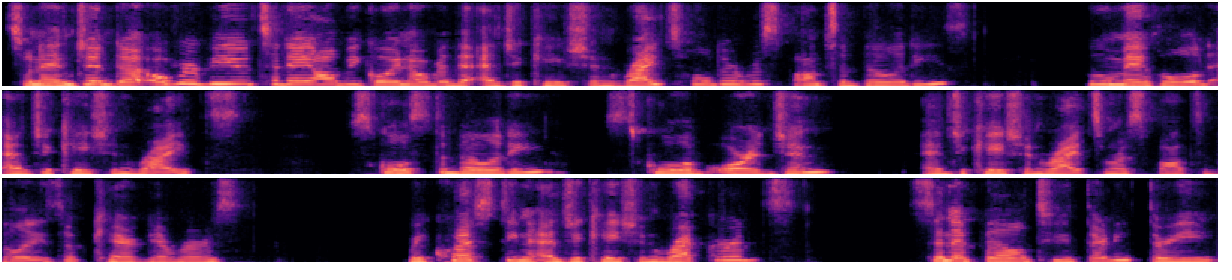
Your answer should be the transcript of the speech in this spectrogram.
So an agenda overview, today I'll be going over the education rights holder responsibilities, who may hold education rights, school stability, school of origin, education rights and responsibilities of caregivers, requesting education records, Senate Bill 233,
